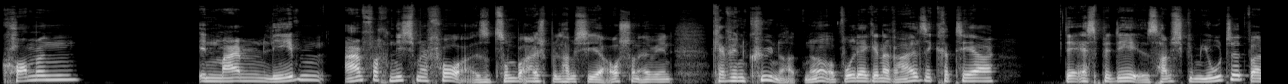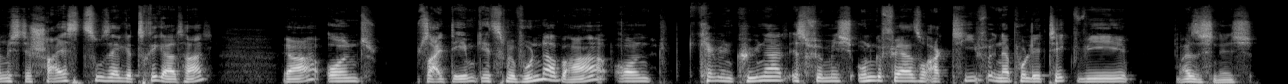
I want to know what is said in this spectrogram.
kommen in meinem Leben einfach nicht mehr vor. Also zum Beispiel habe ich hier ja auch schon erwähnt, Kevin Kühnert, ne, obwohl der Generalsekretär der SPD ist, habe ich gemutet, weil mich der Scheiß zu sehr getriggert hat. Ja, und seitdem geht's mir wunderbar und Kevin Kühnert ist für mich ungefähr so aktiv in der Politik wie, weiß ich nicht,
